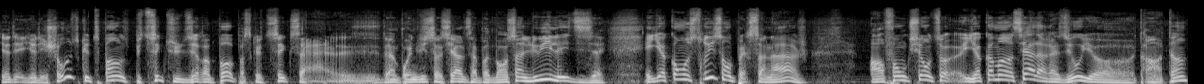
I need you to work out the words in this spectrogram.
Il y, a des, choses que tu penses, puis tu sais que tu ne le diras pas parce que tu sais que ça, d'un point de vue social, ça n'a pas de bon sens. Lui, il les disait. Et il a construit son personnage en fonction de ça. Il a commencé à la radio il y a 30 ans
